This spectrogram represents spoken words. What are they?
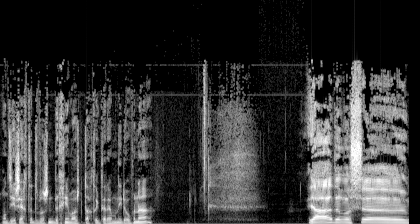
Want je zegt dat het was in het begin was, dacht ik daar helemaal niet over na. Ja, dat was eh,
